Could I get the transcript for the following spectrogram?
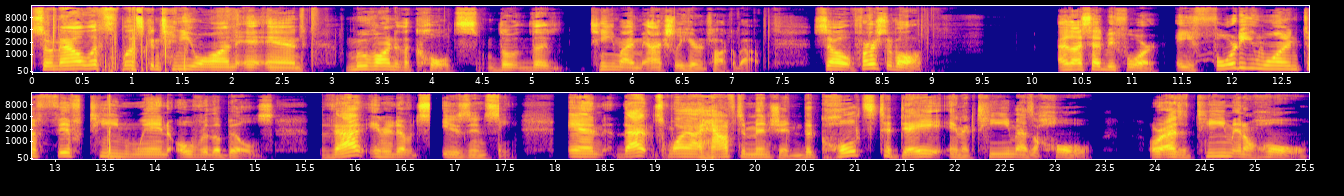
So now let's let's continue on and, and move on to the Colts, the the team I'm actually here to talk about. So first of all as I said before, a 41 to 15 win over the Bills. That in and of itself is insane. And that's why I have to mention the Colts today in a team as a whole, or as a team in a whole,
